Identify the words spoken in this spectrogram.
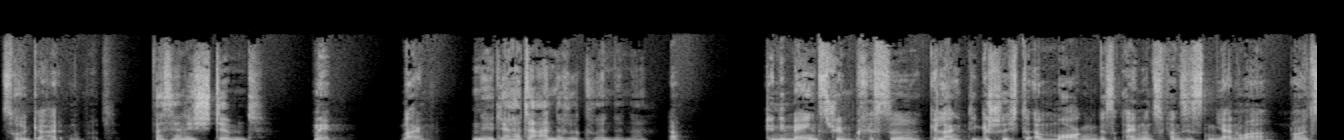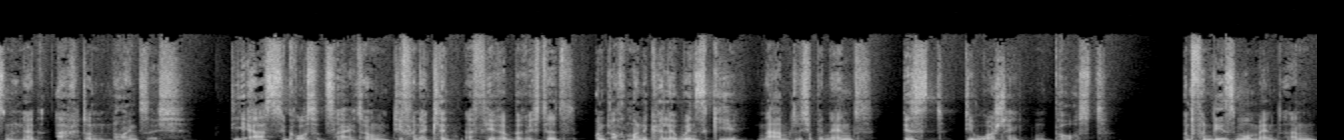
zurückgehalten wird. Was ja nicht stimmt. Nee, nein. Nee, der hatte andere Gründe, ne? Ja. In die Mainstream-Presse gelangt die Geschichte am Morgen des 21. Januar 1998. Die erste große Zeitung, die von der Clinton-Affäre berichtet und auch Monica Lewinsky namentlich benennt, ist die Washington Post. Und von diesem Moment an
